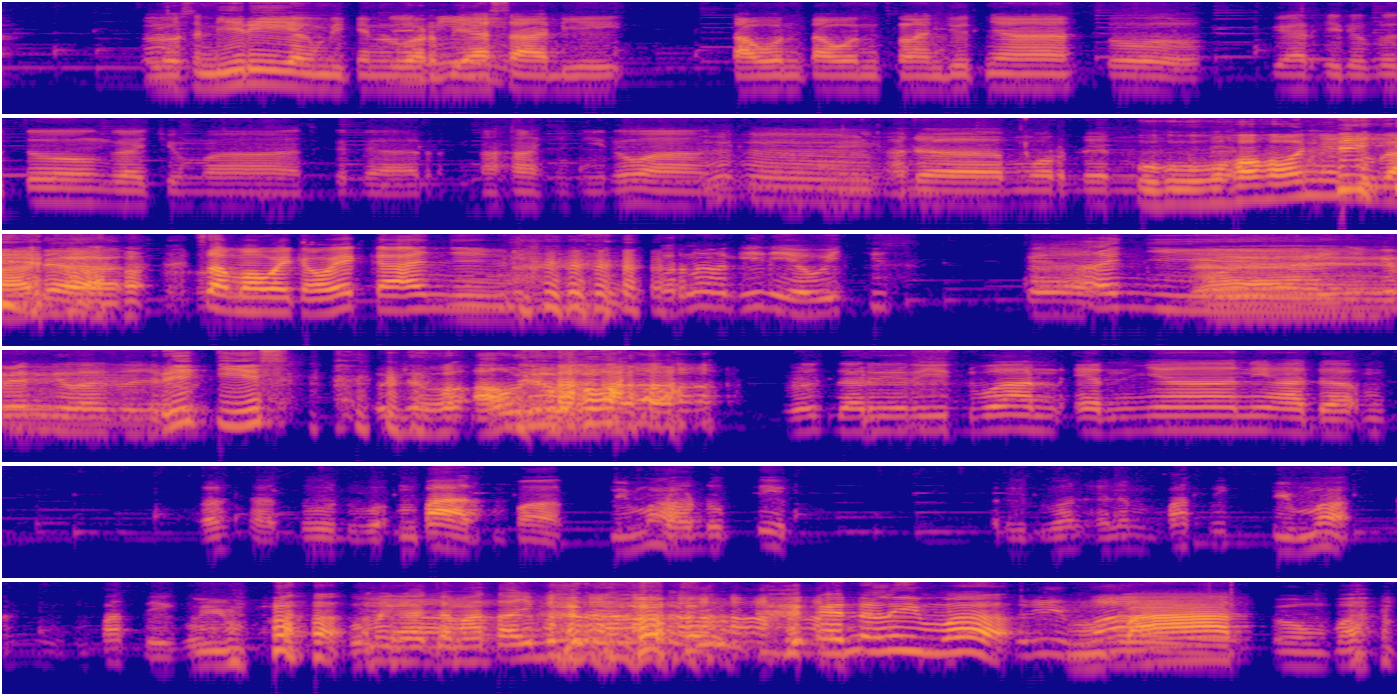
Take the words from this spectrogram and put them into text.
Lu sendiri yang bikin luar Ini. biasa di tahun-tahun selanjutnya. Betul. biar hidup lu tuh nggak cuma sekedar ah ini doang Mm-mm, Ada more than Huhuhohonya juga ada. sama WKWK anjing karena gini ya which is kayak anjing ini keren gila. Ricis. Udah, ah, udah. Terus dari Ridwan N-nya nih ada satu, dua, empat. Empat, lima. Produktif. Ridwan N4 Wik. Lima. Empat deh gue lima. Gue main kacamata aja bener N lima. Empat. Empat.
